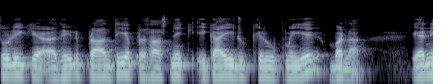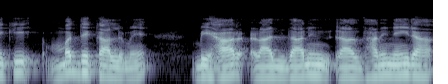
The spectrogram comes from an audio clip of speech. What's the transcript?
सूरी के अधीन प्रांतीय प्रशासनिक इकाई के रूप में ये बना। यानी कि मध्यकाल में बिहार राजधानी राजधानी नहीं रहा,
